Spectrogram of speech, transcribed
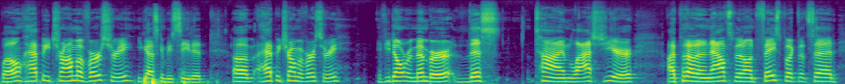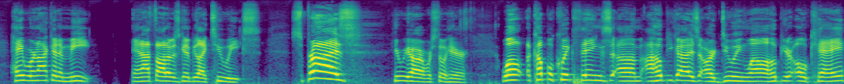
Well, happy trauma anniversary. You guys can be seated. Um, happy trauma anniversary. If you don't remember, this time last year, I put out an announcement on Facebook that said, hey, we're not going to meet. And I thought it was going to be like two weeks. Surprise! Here we are. We're still here. Well, a couple quick things. Um, I hope you guys are doing well. I hope you're okay.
